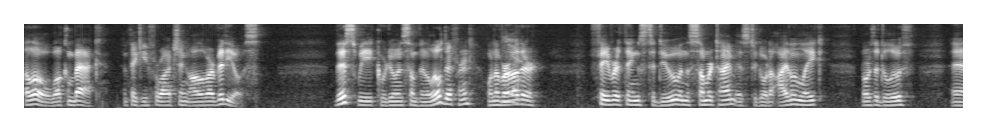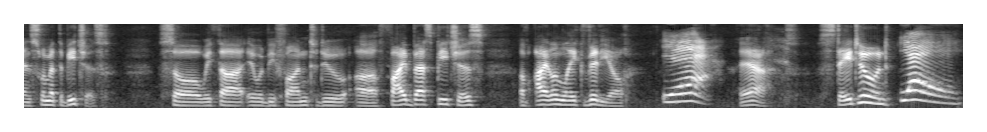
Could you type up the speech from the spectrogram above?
Hello, welcome back, and thank you for watching all of our videos. This week we're doing something a little different. One of our Yeah. other favorite things to do in the summertime is to go to Island Lake, north of Duluth, and swim at the beaches. So we thought it would be fun to do a five best beaches of Island Lake video. Yeah. Yeah, stay tuned. Yay.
